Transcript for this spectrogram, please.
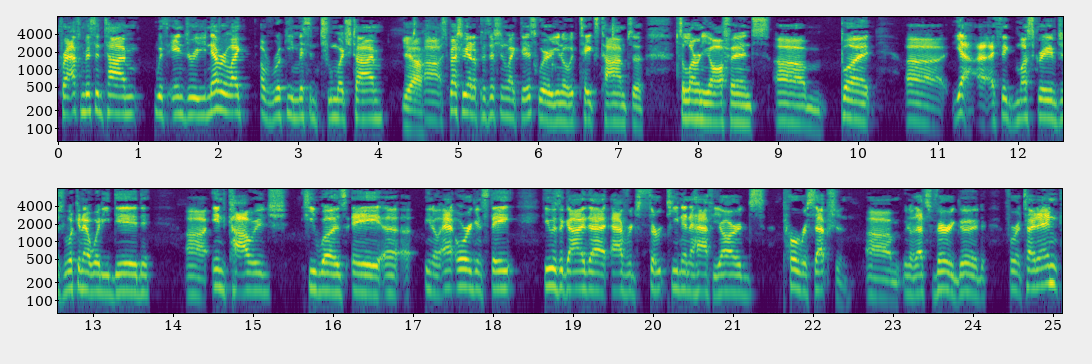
Kraft missing time with injury. You never like a rookie missing too much time. Yeah, uh, especially at a position like this where you know it takes time to to learn the offense. Um, but uh, yeah, I, I, think Musgrave just looking at what he did uh, in college. He was a, a, you know at Oregon State. He was a guy that averaged 13 and a half yards per reception. Um, you know that's very good for a tight end.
